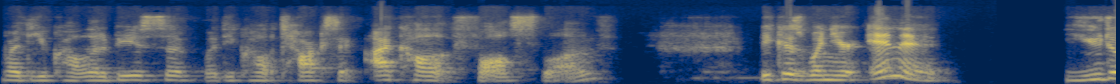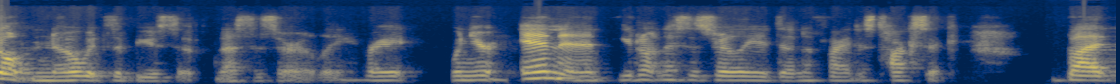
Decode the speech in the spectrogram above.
whether you call it abusive, whether you call it toxic, I call it false love. Because when you're in it, you don't know it's abusive necessarily, right? When you're in it, you don't necessarily identify it as toxic, but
